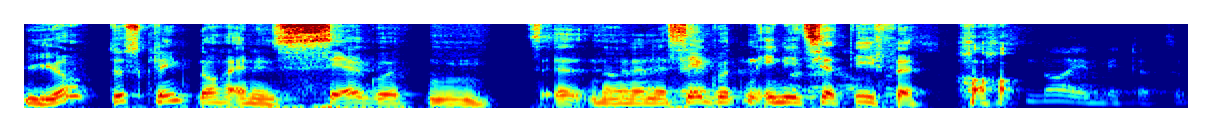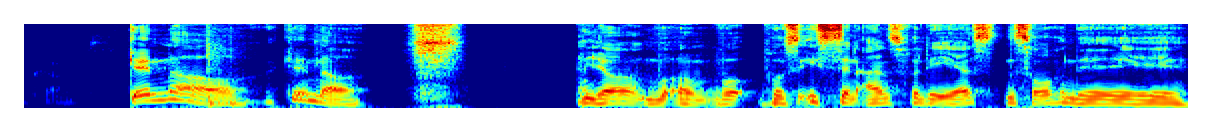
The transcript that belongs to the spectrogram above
ja, das klingt nach einem sehr guten, äh, nach einer sehr guten Initiative. auch neu mit dazu kommt. Genau, genau. Ja, was ist denn eins von den ersten Sachen, die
